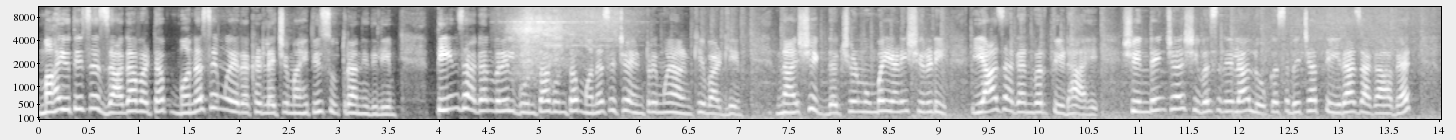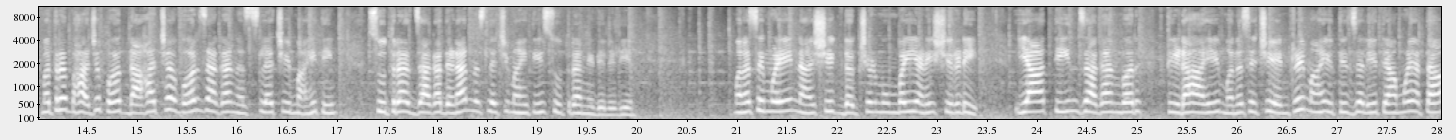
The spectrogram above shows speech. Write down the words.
महायुतीचं जागा वाटप मनसेमुळे रखडल्याची माहिती सूत्रांनी दिली. तीन जागांवरील गुंतागुंत मनसेच्या एंट्रीमुळे आणखी वाढली. नाशिक दक्षिण मुंबई आणि शिर्डी या जागांवर तिढा आहे. शिंदेच्या शिवसेनेला लोकसभेच्या तेरा जागा हव्यात मात्र भाजप दहाच्या वर जागा नसल्याची माहिती सूत्रात जागा देणार नसल्याची माहिती सूत्रांनी दिलेली आहे. मनसेमुळे नाशिक दक्षिण मुंबई आणि शिर्डी या तीन जागांवर तिढा आहे. मनसेची एंट्री महायुतीत झाली त्यामुळे आता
